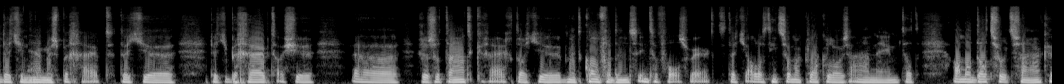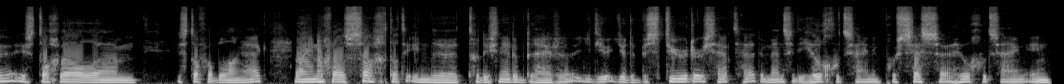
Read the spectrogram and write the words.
dat je nummers begrijpt. Dat je, dat je begrijpt als je uh, resultaten krijgt. Dat je met confidence intervals werkt. Dat je alles niet zomaar klakkeloos aanneemt. Dat allemaal dat soort zaken is toch wel, um, is toch wel belangrijk. Waar je nog wel zag dat in de traditionele bedrijven je, je de bestuurders hebt, hè, de mensen die heel goed zijn in processen, heel goed zijn in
